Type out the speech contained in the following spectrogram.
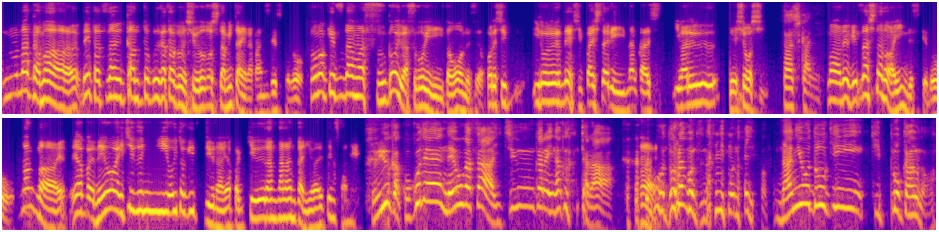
なんかまあ、ね、立浪監督が多分主導したみたいな感じですけど、その決断はすごいはすごいと思うんですよ。これし、いろいろね、失敗したり、なんか言われるでしょうし。確かに。まあでも決断したのはいいんですけど、なんか、やっぱりネオは一軍に置いとけっていうのは、やっぱ球団かなんかに言われてるんですかね。というか、ここでネオがさ、一軍からいなくなったら、はい。もうドラゴンズ何にもないよ。何を動機に切符を買うの？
